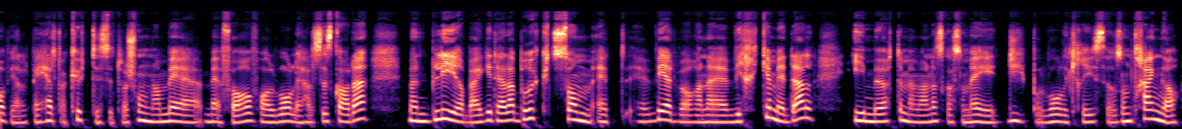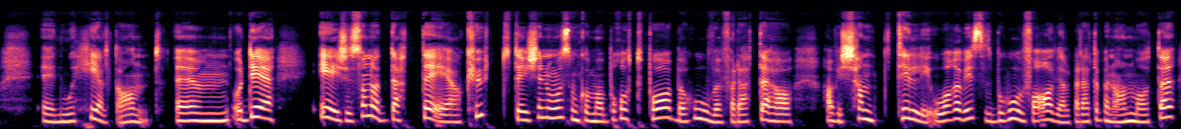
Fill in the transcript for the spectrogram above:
avhjelpe helt akutte situasjoner med, med fare for alvorlig helseskade, men blir begge deler brukt som et eh, vedvarende virkemiddel i møte med mennesker som er i dyp alvorlig krise, og som trenger eh, noe helt annet. Um, og det er ikke sånn at dette er akutt. Det er ikke noe som kommer brått på. Behovet for dette har, har vi kjent til i årevis. Behovet for å avhjelpe dette på en annen måte.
